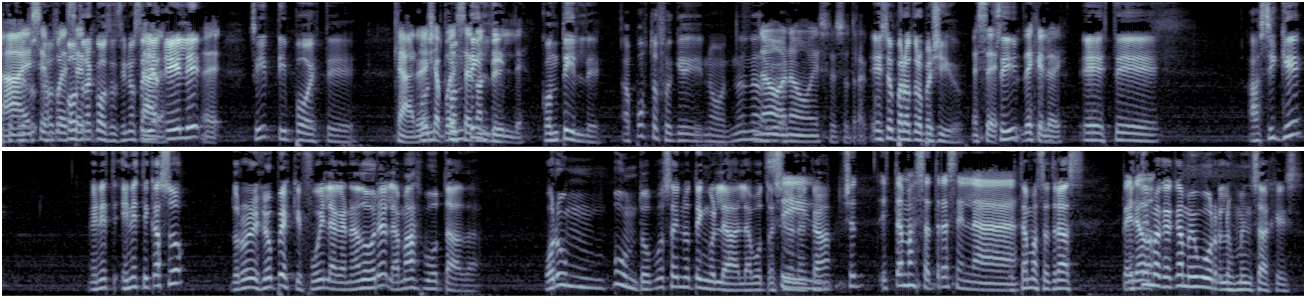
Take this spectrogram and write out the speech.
ah, ese otra cosa, si no sería L, eh. sí, tipo este. Claro, ella puede ser con tilde. Con tilde. Apóstrofe que no, no, no, no, eso es otra cosa. Eso para otro apellido. Ese, ¿sí? déjelo ahí. Este, así que, en este, en este caso, Dolores López, que fue la ganadora, la más votada por un punto. Vos ahí no tengo la, votación acá. está más atrás en la. Está más atrás. Pero... El tema que acá me borra los mensajes.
